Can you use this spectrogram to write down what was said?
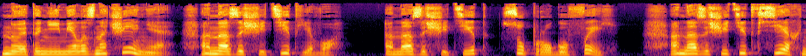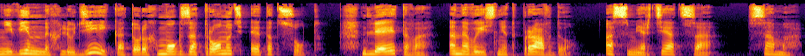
но это не имело значения. Она защитит его. Она защитит супругу Фэй. Она защитит всех невинных людей, которых мог затронуть этот суд. Для этого она выяснит правду о смерти отца сама.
